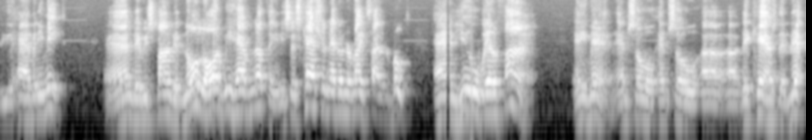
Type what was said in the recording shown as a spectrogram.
Do you have any meat? And they responded, No, Lord, we have nothing. And he says, Cast your net on the right side of the boat, and you will find. Amen. And so, and so uh, uh, they cast their net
